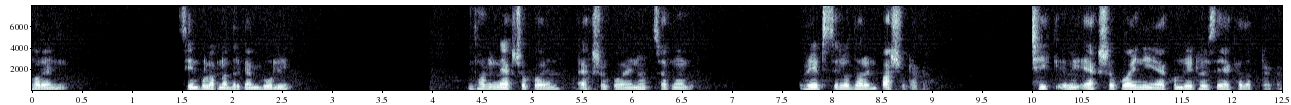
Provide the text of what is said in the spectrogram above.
ধরেন সিম্পল আপনাদেরকে আমি বলি, ধরেন একশো কয়েন একশো কয়েন হচ্ছে আপনার রেট ছিল ধরেন পাঁচশো টাকা। ঠিক ওই একশো কয়েনই এখন রেট হয়েছে এক হাজার টাকা।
